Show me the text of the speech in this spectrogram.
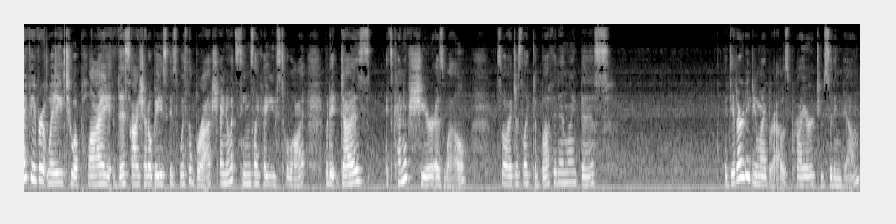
My favorite way to apply this eyeshadow base is with a brush. I know it seems like I used a lot, but it does it's kind of sheer as well. So I just like to buff it in like this. I did already do my brows prior to sitting down.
